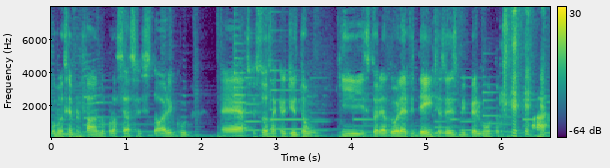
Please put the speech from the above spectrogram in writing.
Como eu sempre falo no processo histórico, é, as pessoas acreditam que historiador é evidente, às vezes me perguntam, ah,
